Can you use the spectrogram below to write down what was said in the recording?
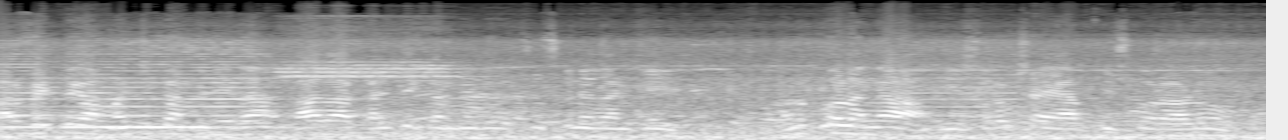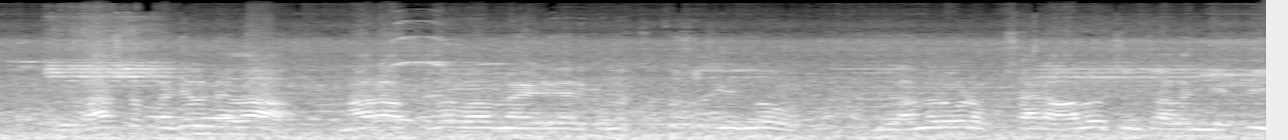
పర్ఫెక్ట్గా మంచి కంపెనీదా కాదా కల్తీ కంపెనీగా చూసుకునేదానికి అనుకూలంగా ఈ సురక్ష యాప్ తీసుకురావడం ఈ రాష్ట్ర ప్రజల మీద నారా చంద్రబాబు నాయుడు గారికి ఉన్న చిత్తశుద్ధిలో మీరందరూ కూడా ఒకసారి ఆలోచించాలని చెప్పి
